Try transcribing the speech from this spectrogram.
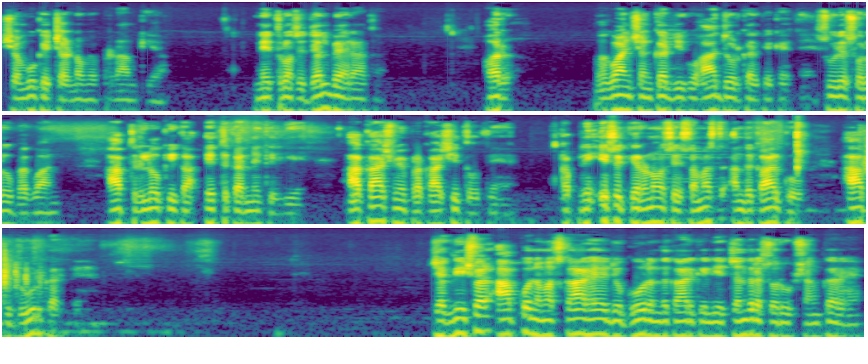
शंभु के चरणों में प्रणाम किया। नेत्रों से जल बह रहा था और भगवान शंकर जी को हाथ जोड़ करके कहते हैं, सूर्य स्वरूप भगवान, आप त्रिलोकी का इत करने के लिए आकाश में प्रकाशित होते हैं। अपनी इस किरणों से समस्त अंधकार को आप दूर करते हैं। जगदीश्वर, आपको नमस्कार है, जो घोर अंधकार के लिए चंद्र स्वरूप शंकर हैं।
